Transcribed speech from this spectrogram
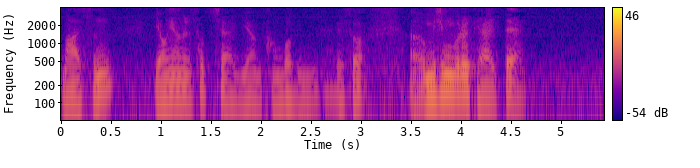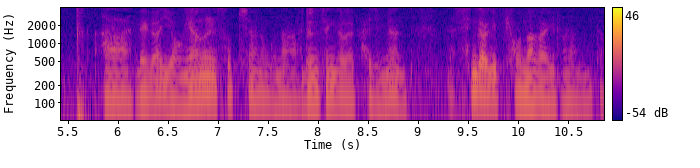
맛은 영양을 섭취하기 위한 방법입니다. 그래서 어, 음식물을 대할 때, 아, 내가 영양을 섭취하는구나. 이런 생각을 가지면 생각의 변화가 일어납니다.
